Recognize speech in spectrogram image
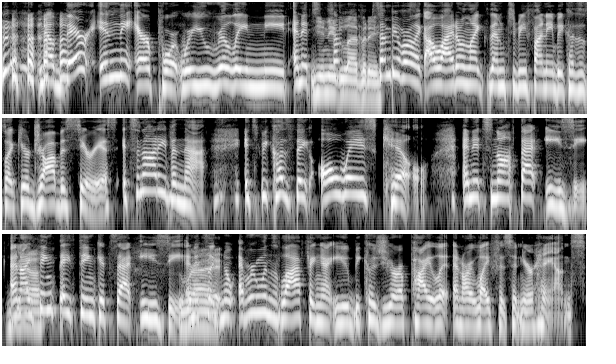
now they're in the airport where you really need, and it's You need some, levity. Some people are like, oh, I don't like them to be funny because it's like your job is serious. It's not even that. It's because they always kill, and it's not that easy. And I think they think it's that easy, and it's like, no, everyone's laughing at you because you're a pilot and our life is in your hands.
